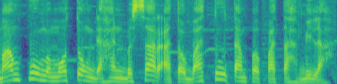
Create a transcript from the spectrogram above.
mampu memotong dahan besar atau batu tanpa patah bilah.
